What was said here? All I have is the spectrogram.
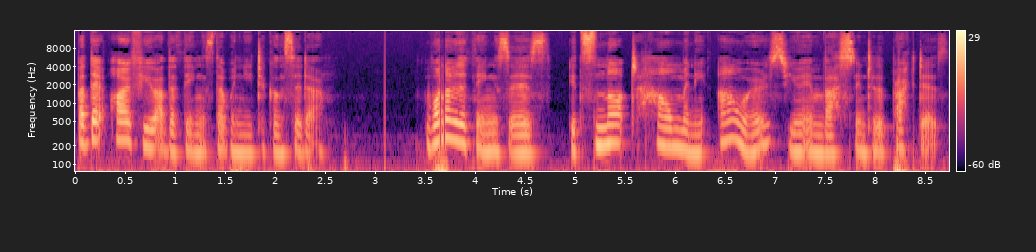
But there are a few other things that we need to consider. One of the things is it's not how many hours you invest into the practice,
